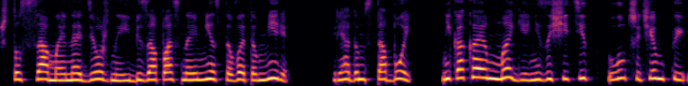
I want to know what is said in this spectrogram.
Что самое надежное и безопасное место в этом мире рядом с тобой. Никакая магия не защитит лучше, чем ты.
